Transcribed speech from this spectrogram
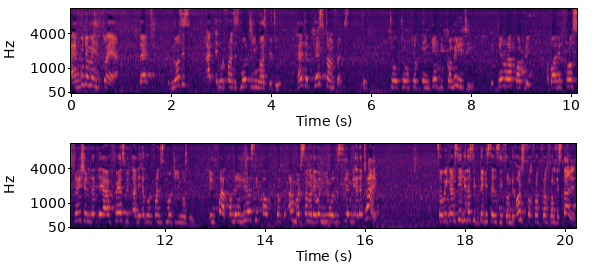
I am going to make it clear that nurses at Edward Francis Teaching Hospital held a press conference to, to, to, to engage the community, the general public, about the frustration that they are faced with at the Edward Francis Teaching Hospital. In fact, under the leadership of Dr. Ahmad Samateh when he was the CMD at the time. So we can see leadership deficiency from the from, from, from the starting.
